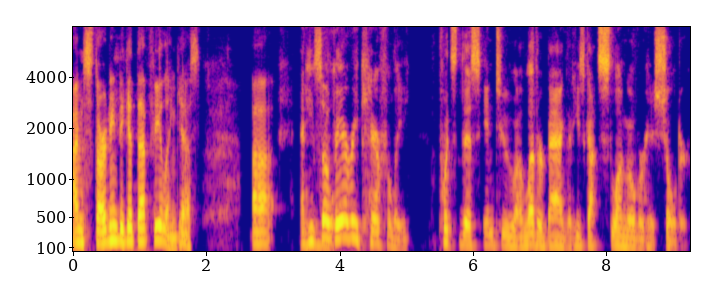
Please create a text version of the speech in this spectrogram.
I'm starting to get that feeling, yes. Uh, And he So- very carefully puts this into a leather bag that he's got slung over his shoulder.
